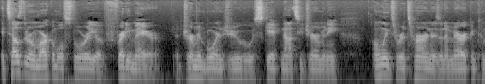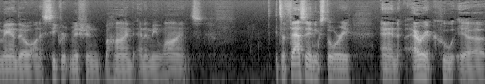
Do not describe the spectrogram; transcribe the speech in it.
It tells the remarkable story of Freddie Mayer, a German born Jew who escaped Nazi Germany only to return as an American commando on a secret mission behind enemy lines. It's a fascinating story, and Eric, who uh,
